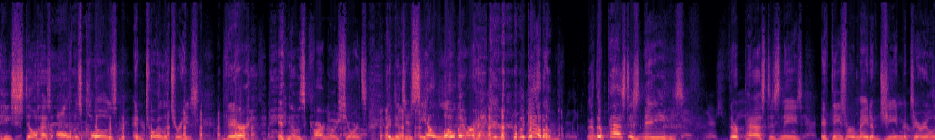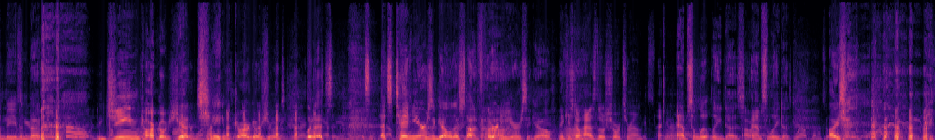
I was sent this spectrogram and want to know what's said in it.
he still has all of his clothes and toiletries there in those cargo shorts. And did you see how low they were hanging? Look at them. They're past his knees. They're past his knees. If these were made of jean material, it'd be even better. jean cargo shorts. Yeah, jean cargo shorts. Look, that's that's, that's 10 years ago. That's not 30 years ago. Think he still has those shorts around? Around? Absolutely he does. Absolutely does. All right.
